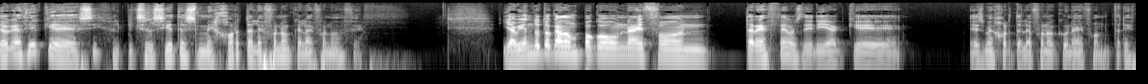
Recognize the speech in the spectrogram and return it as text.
Tengo que decir que sí, el Pixel 7 es mejor teléfono que el iPhone 11. Y habiendo tocado un poco un iPhone 13, os diría que es mejor teléfono que un iPhone 13.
